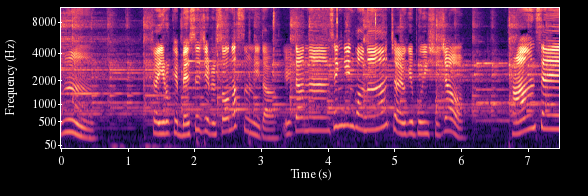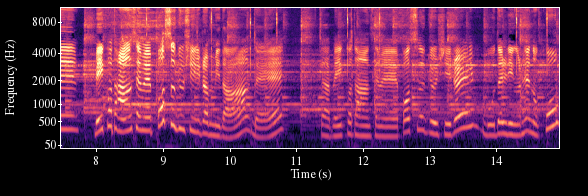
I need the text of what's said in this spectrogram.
음 자 이렇게 메시지를 써놨습니다. 일단은 생긴 거는 자 여기 보이시죠? 다은쌤 메이커 다은쌤의 버스 교실이랍니다. 네자 메이커 다은쌤의 버스 교실을 모델링을 해놓고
